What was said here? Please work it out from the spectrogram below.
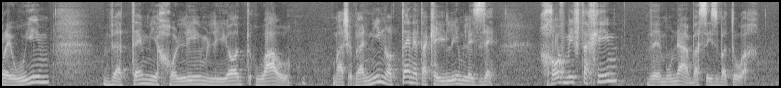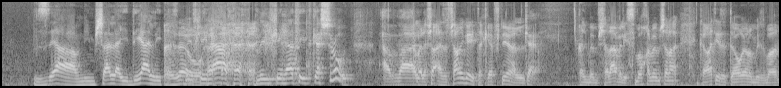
ראויים, ואתם יכולים להיות וואו, משהו, ואני נותן את הכלים לזה. חוב מבטחים ואמונה, בסיס בטוח. זה הממשל האידיאלי מבחינה, מבחינת התקשרות. אבל... אבל אפשר, אז אפשר רגע להתעכב שנייה על, כן. על ממשלה ולסמוך על ממשלה. קראתי איזה תיאוריה לא מזמן,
